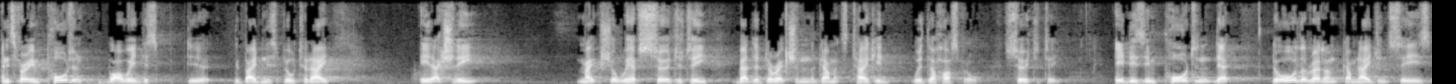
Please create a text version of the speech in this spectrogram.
and it's very important while we're de debating this bill today, it actually makes sure we have certainty about the direction the government's taking with the hospital. Certainty. It is important that all the relevant government agencies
